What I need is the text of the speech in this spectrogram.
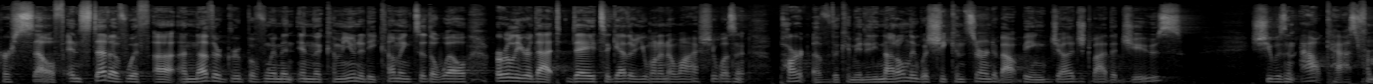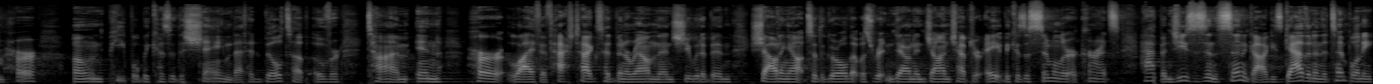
herself instead of with uh, another group of women in the community coming to the well earlier that day together. You want to know why? She wasn't part of the community. Not only was she concerned about being judged by the Jews, she was an outcast from her own people because of the shame that had built up over time in her life. If hashtags had been around then, she would have been shouting out to the girl that was written down in John chapter 8 because a similar occurrence happened. Jesus in the synagogue, he's gathered in the temple and he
